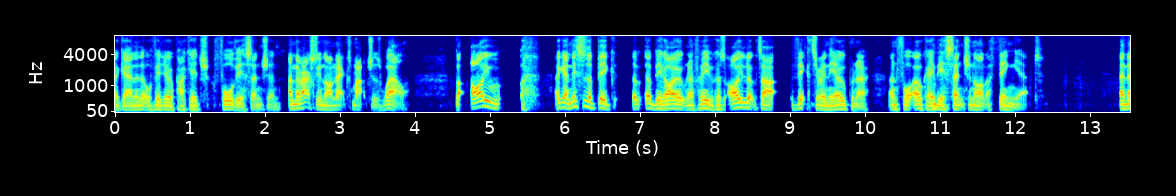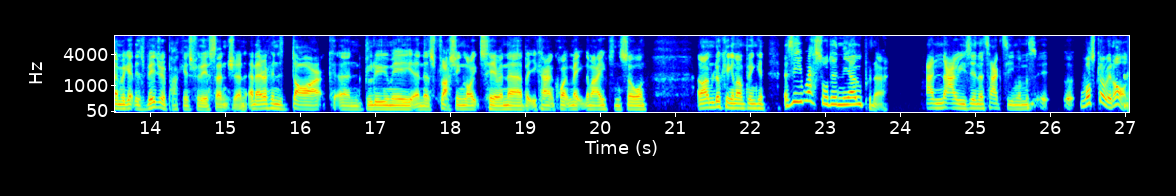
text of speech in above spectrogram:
again, a little video package for the Ascension, and they're actually in our next match as well. But I, again, this is a big, a, a big eye opener for me because I looked at Viktor in the opener and thought, okay, the Ascension aren't a thing yet. And then we get this video package for the Ascension, and everything's dark and gloomy, and there's flashing lights here and there, but you can't quite make them out, and so on. And I'm looking and I'm thinking, has he wrestled in the opener? And now he's in a tag team on this. uh, What's going on?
